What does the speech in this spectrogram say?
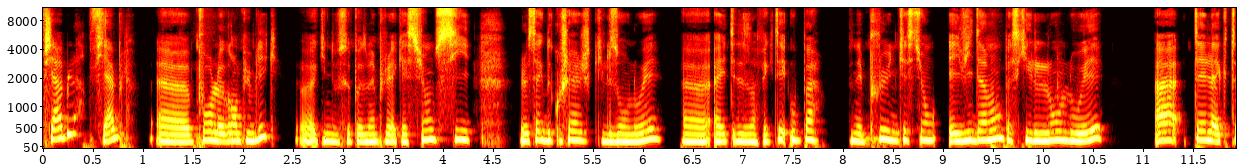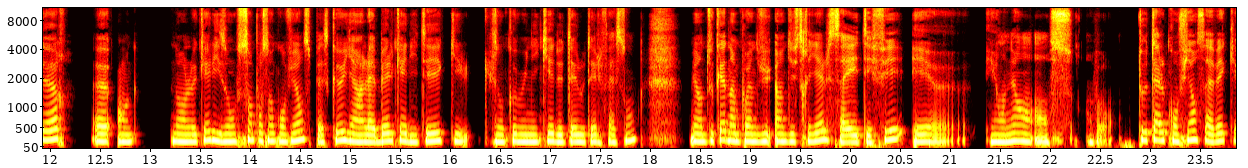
fiable, fiable euh, pour le grand public, euh, qui ne se pose même plus la question si le sac de couchage qu'ils ont loué euh, a été désinfecté ou pas. Ce n'est plus une question, évidemment, parce qu'ils l'ont loué à tel acteur dans lequel ils ont 100% confiance, parce qu'il y a un label qualité qu'ils ont communiqué de telle ou telle façon. Mais en tout cas, d'un point de vue industriel, ça a été fait et, on est en, totale confiance avec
